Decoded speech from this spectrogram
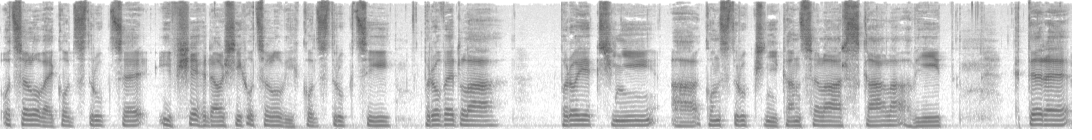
ocelové konstrukce i všech dalších ocelových konstrukcí provedla projekční a konstrukční kancelář Skála a Vít, které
